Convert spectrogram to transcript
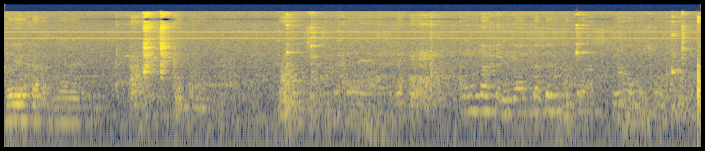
キレキレになるからね。下の方は綺麗だ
